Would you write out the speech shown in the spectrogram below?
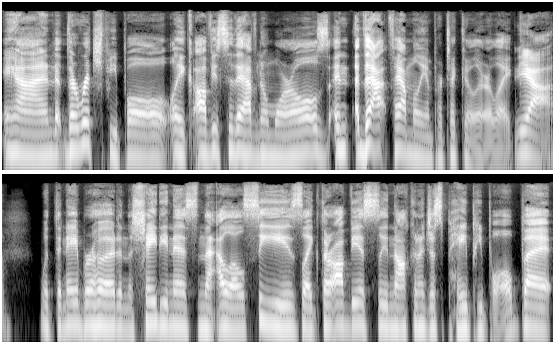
and they're rich people. Like obviously they have no morals. And that family in particular, like yeah. with the neighborhood and the shadiness and the LLCs, like they're obviously not gonna just pay people. But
